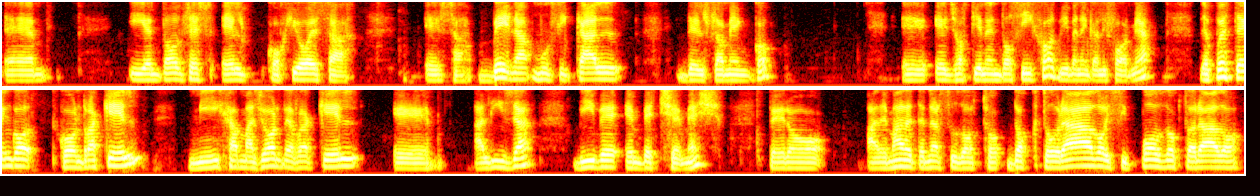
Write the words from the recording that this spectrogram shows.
em, y entonces él cogió esa, esa vena musical del flamenco. Eh, ellos tienen dos hijos, viven en California. Después tengo con Raquel, mi hija mayor de Raquel, eh, Alisa, vive en Bechemesh, pero además de tener su doctorado y su postdoctorado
